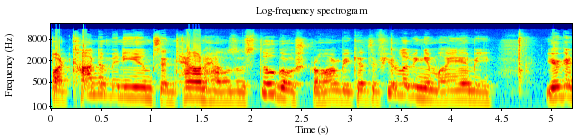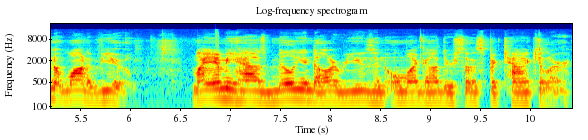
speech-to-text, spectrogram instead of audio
But condominiums and townhouses still go strong because if you're living in Miami, you're going to want a view. Miami has million dollar views and oh my god they're so spectacular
